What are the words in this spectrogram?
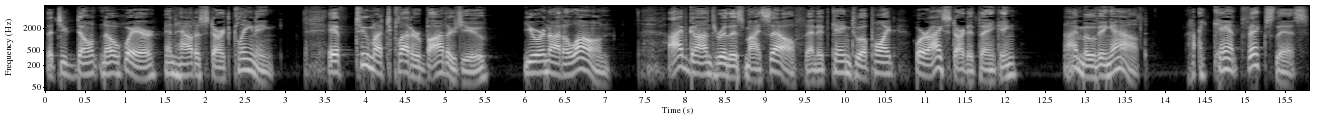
that you don't know where and how to start cleaning. If too much clutter bothers you, you are not alone. I've gone through this myself, and it came to a point where I started thinking, I'm moving out. I can't fix this.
